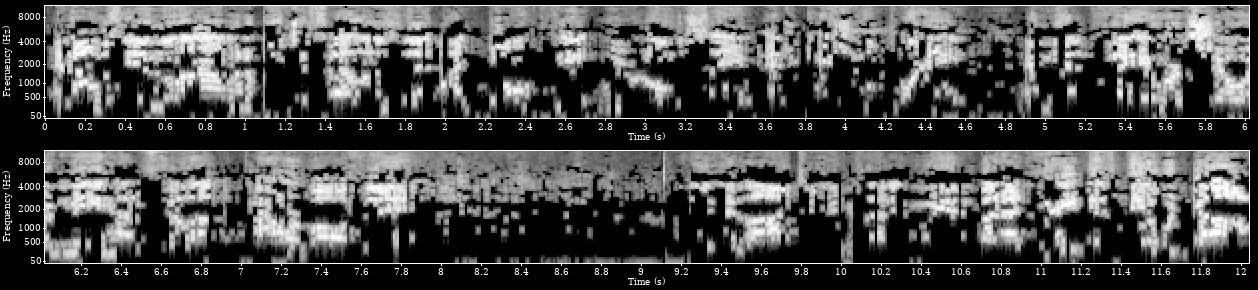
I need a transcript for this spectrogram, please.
and I was in line with a bunch of fellas that I don't think we were on the same educational plane, and that they were showing me how to fill out the Powerball thing. They lied to me because I didn't win, but I made this deal with God.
